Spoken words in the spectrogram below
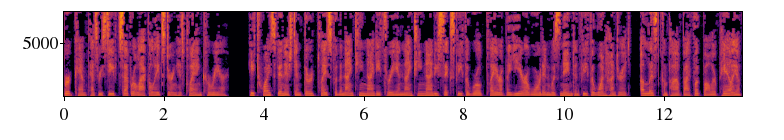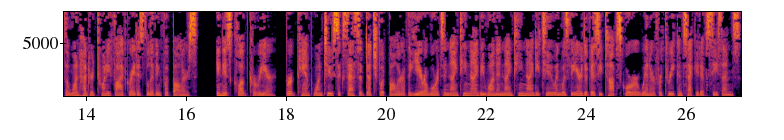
Bergkamp has received several accolades during his playing career. He twice finished in third place for the 1993 and 1996 FIFA World Player of the Year award and was named in FIFA 100, a list compiled by footballer Pelé of the 125 greatest living footballers. In his club career, Bergkamp won two successive Dutch Footballer of the Year awards in 1991 and 1992 and was the Eredivisie top scorer winner for three consecutive seasons.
